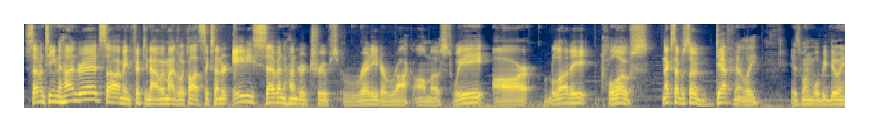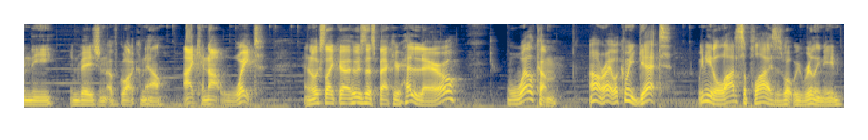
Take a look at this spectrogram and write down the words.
1,700. So, I mean, 59. We might as well call it 600. 8,700 troops ready to rock almost. We are bloody close. Next episode definitely is when we'll be doing the invasion of Guadalcanal. I cannot wait. And it looks like, uh, who's this back here? Hello. Welcome. All right, what can we get? We need a lot of supplies is what we really need.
